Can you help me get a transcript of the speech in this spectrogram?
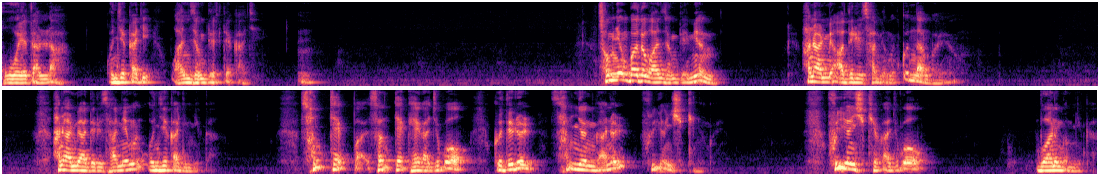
보호해달라. 언제까지? 완성될 때까지. 성령 받아 완성되면 하나님의 아들의 사명은 끝난 거예요. 하나님의 아들의 사명은 언제까지입니까? 선택, 선택해가지고 그들을 3년간을 훈련시키는 거예요. 훈련시켜가지고 뭐 하는 겁니까?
